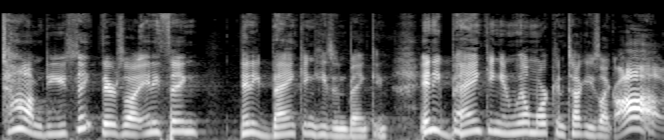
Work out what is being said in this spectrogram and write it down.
Tom, do you think there's uh, anything?" Any banking, he's in banking. Any banking in Wilmore, Kentucky, he's like, oh,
